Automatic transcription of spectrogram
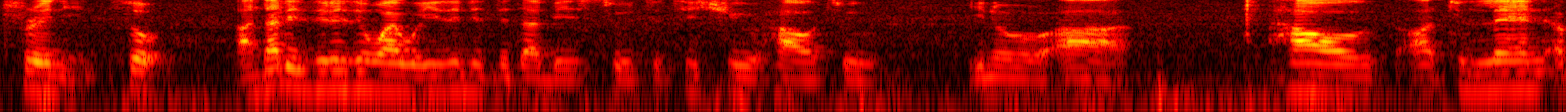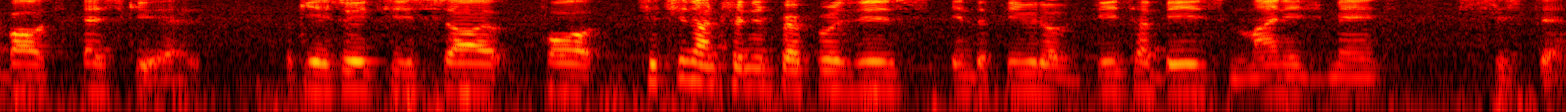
training. So, and that is the reason why we're using this database to, to teach you how to, you know, uh, how uh, to learn about SQL okay so it is uh, for teaching and training purposes in the field of database management system.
